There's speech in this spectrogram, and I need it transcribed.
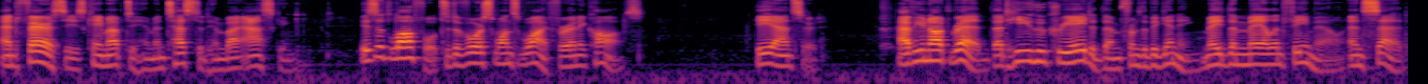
And Pharisees came up to him and tested him by asking, Is it lawful to divorce one's wife for any cause? He answered, Have you not read that he who created them from the beginning made them male and female, and said,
